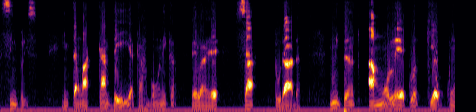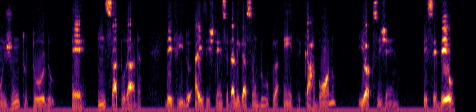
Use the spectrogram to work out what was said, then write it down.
simples. Então, a cadeia carbônica, ela é saturada. No entanto, a molécula, que é o conjunto todo, é insaturada, devido à existência da ligação dupla entre carbono e oxigênio. Percebeu?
